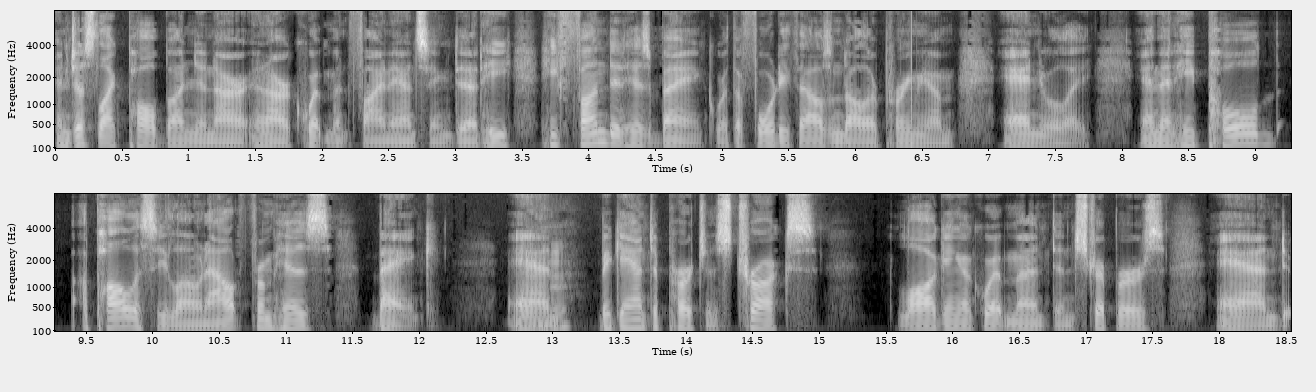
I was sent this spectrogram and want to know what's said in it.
and just like Paul Bunyan our in our equipment financing did, he he funded his bank with a forty thousand dollar premium annually, and then he pulled a policy loan out from his bank and mm-hmm. began to purchase trucks, logging equipment, and strippers, and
